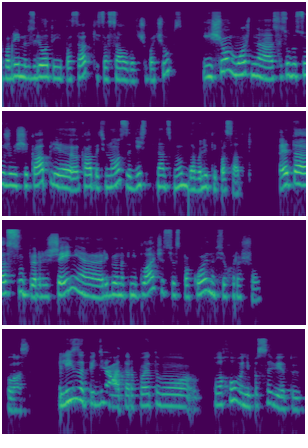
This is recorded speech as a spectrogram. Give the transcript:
во время взлета и посадки сосал этот чупа-чупс. И еще можно сосудосуживающие капли капать в нос за 10-15 минут до вылета и посадки. Это супер решение. Ребенок не плачет, все спокойно, все хорошо. Класс. Лиза педиатр, поэтому плохого не посоветует.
